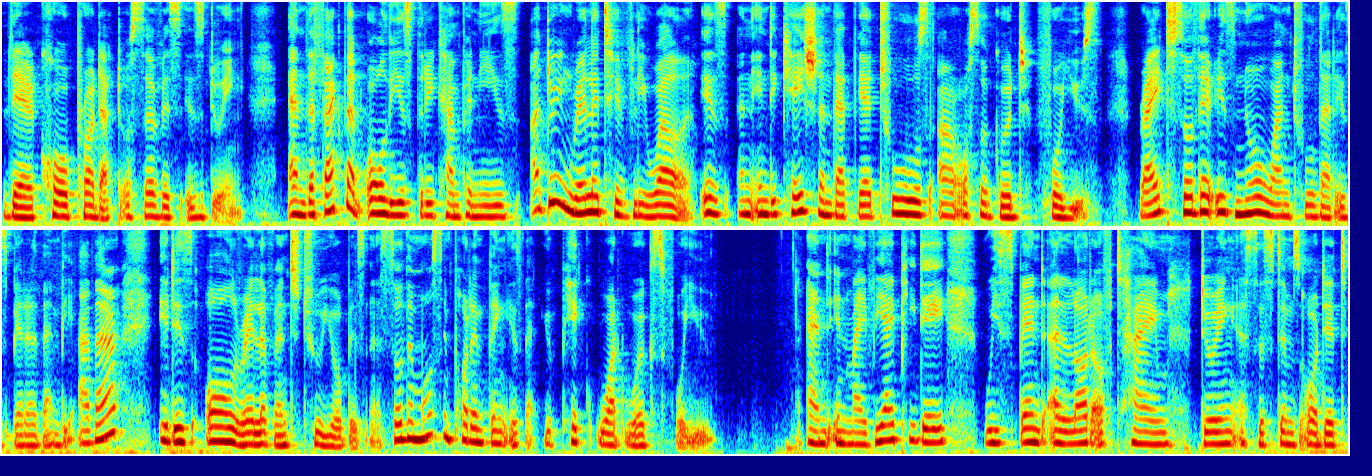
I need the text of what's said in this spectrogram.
their core product or service is doing. And the fact that all these three companies are doing relatively well is an indication that their tools are also good for use right? So there is no one tool that is better than the other. It is all relevant to your business. So the most important thing is that you pick what works for you. And in my VIP day, we spend a lot of time doing a systems audit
